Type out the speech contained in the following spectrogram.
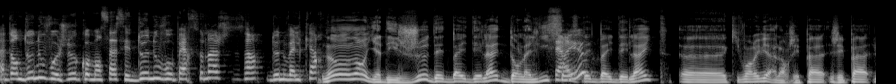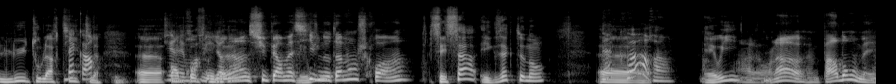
Attends, deux nouveaux jeux, comment ça C'est deux nouveaux personnages, c'est ça? Deux nouvelles cartes? Non, non, non, il y a des jeux Dead by Daylight dans la licence Sérieux? Dead by Daylight euh, qui vont arriver. Alors, j'ai pas, j'ai pas lu tout l'article euh, en voir. Il y en a profondeur. un super massif oui. notamment, je crois. hein. C'est ça, exactement. Euh, D'accord. et oui, Alors là, pardon, mais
